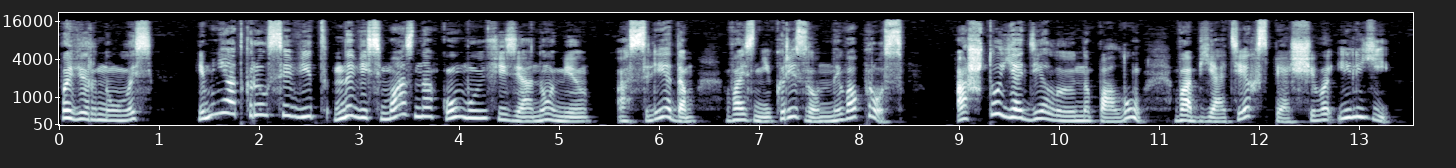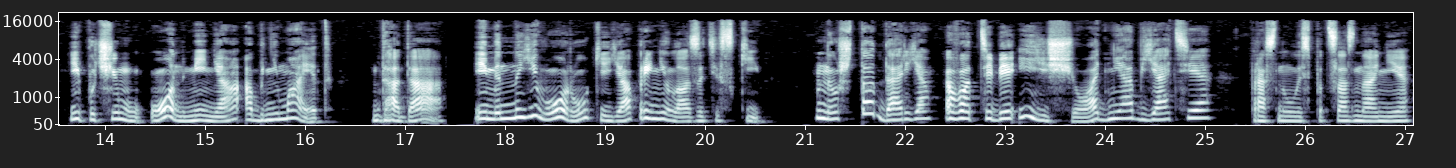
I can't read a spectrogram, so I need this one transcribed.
повернулась, и мне открылся вид на весьма знакомую физиономию, а следом возник резонный вопрос. А что я делаю на полу в объятиях спящего Ильи? И почему он меня обнимает? Да-да, именно его руки я приняла за тиски. «Ну что, Дарья, вот тебе и еще одни объятия!» Проснулось подсознание.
